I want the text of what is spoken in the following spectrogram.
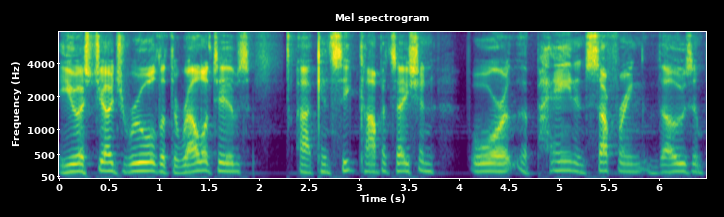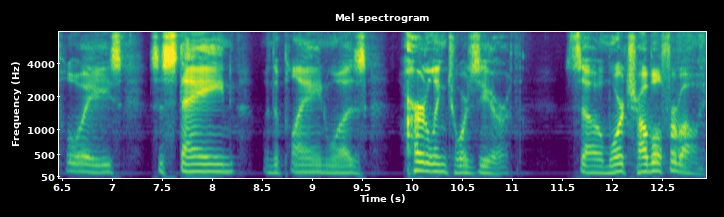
A U.S. judge ruled that the relatives uh, can seek compensation for the pain and suffering those employees sustained when the plane was hurtling towards the earth. So, more trouble for Boeing.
